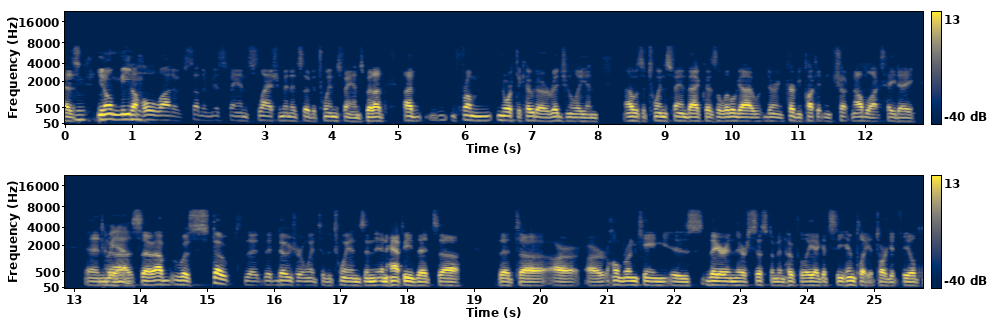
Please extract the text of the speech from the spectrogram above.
as mm-hmm. you don't meet a mm-hmm. whole lot of Southern Miss fans slash Minnesota Twins fans, but I'm, I'm from North Dakota originally, and I was a Twins fan back as a little guy during Kirby Puckett and Chuck Knobloch's heyday. And oh, yeah. uh, so I was stoked that, that Dozier went to the Twins and, and happy that uh, that uh, our our home run king is there in their system, and hopefully I get to see him play at Target Field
